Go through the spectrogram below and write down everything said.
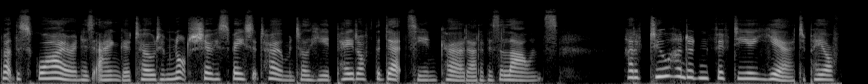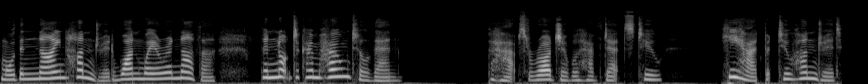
But the squire in his anger told him not to show his face at home until he had paid off the debts he incurred out of his allowance. Out of two hundred and fifty a year to pay off more than nine hundred one way or another, and not to come home till then. Perhaps Roger will have debts too. He had but two hundred,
